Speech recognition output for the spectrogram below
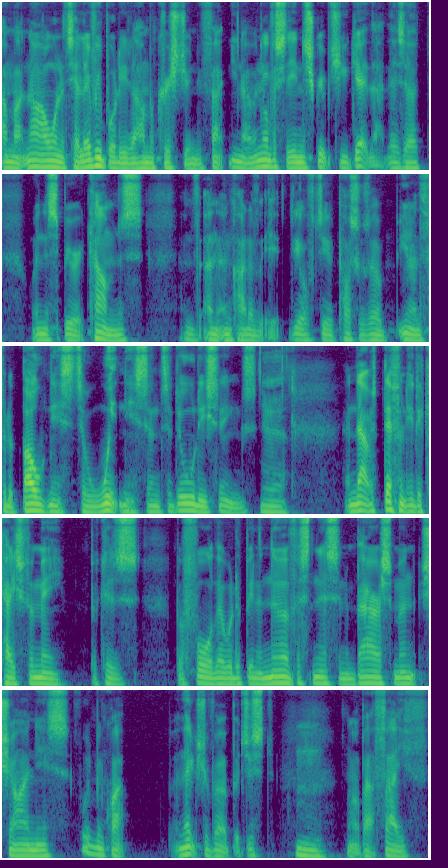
I'm like, no, I want to tell everybody that I'm a Christian. In fact, you know, and obviously in the scripture you get that. There's a, when the Spirit comes, and, and, and kind of it, the obviously apostles are, you know, full of boldness to witness and to do all these things. Yeah. And that was definitely the case for me because before there would have been a nervousness, an embarrassment, shyness. I would have been quite an extrovert, but just not about faith.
